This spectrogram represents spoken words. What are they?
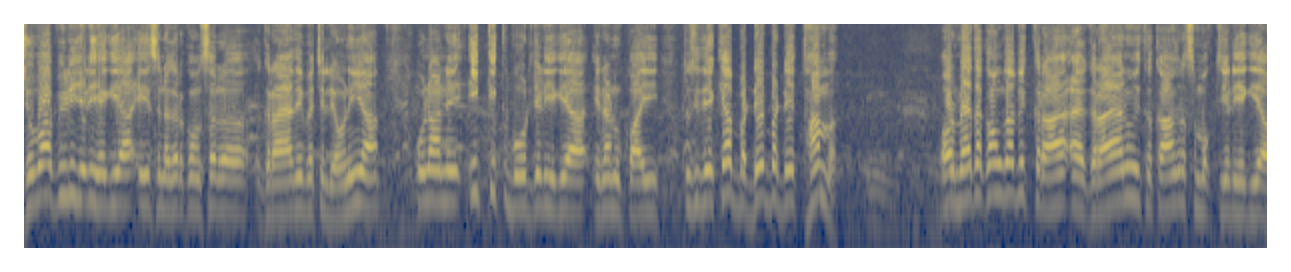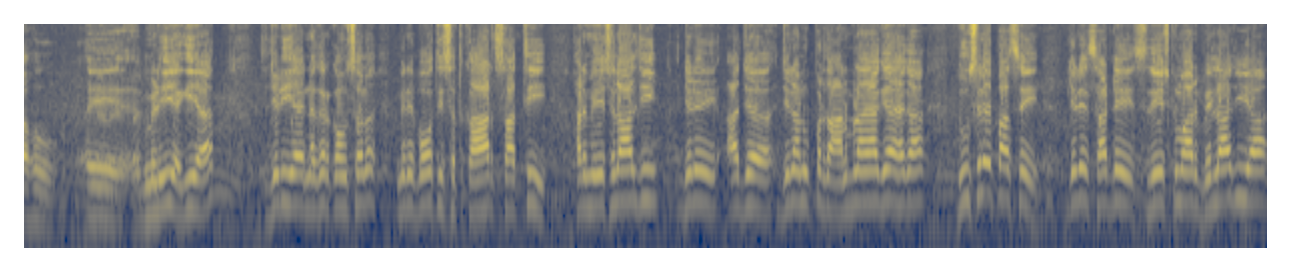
ਯੁਵਾ ਪੀੜ੍ਹੀ ਜਿਹੜੀ ਹੈਗੀ ਆ, ਇਸ ਨਗਰ ਕੌਂਸਲ ਗਰਾਇਆ ਦੇ ਵਿੱਚ ਲਿਆਉਣੀ ਆ। ਉਹਨਾਂ ਨੇ ਇੱਕ ਇੱਕ ਵੋਟ ਜਿਹੜੀ ਹੈਗੀ ਆ, ਇਹਨਾਂ ਨੂੰ ਪਾਈ। ਤੁਸੀਂ ਦੇਖਿਆ ਵੱਡੇ ਵੱਡੇ ਥੰਮ। ਔਰ ਮੈਂ ਤਾਂ ਕਹੂੰਗਾ ਵੀ ਕਰਾ- ਗਰਾਇਆ ਨੂੰ ਇੱਕ ਕਾਂਗਰਸ ਮੁਕਤ ਜਿਹੜੀ ਹੈਗੀ ਆ, ਉਹ, ਇਹ ਮਿਲੀ ਹੈਗੀ ਆ। ਜਿਹੜੀ ਹੈ ਨਗਰ ਕੌਂਸਲ, ਮੇਰੇ ਬਹੁਤ ਹੀ ਸਤਿਕਾਰਤ ਸਾਥੀ ਹਰਮੇਸ਼ ਲਾਲ ਜੀ, ਜਿਹੜੇ ਅੱਜ ਜਿਨ੍ਹਾਂ ਨੂੰ ਪ੍ਰਧਾਨ ਬਣਾਇਆ ਗਿਆ ਹੈਗਾ। ਦੂਸਰੇ ਪਾਸੇ ਜਿਹੜੇ ਸਾਡੇ ਸੁਦੇਸ਼ ਕੁਮਾਰ ਵਿੱਲਾ ਜੀ ਆ,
